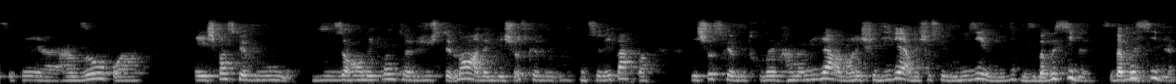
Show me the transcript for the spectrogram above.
c'était un zoo quoi et je pense que vous vous en rendez compte justement avec des choses que vous ne concevez pas, quoi. Des choses que vous trouvez vraiment bizarres dans les faits divers, des choses que vous lisez, vous vous dites, mais c'est pas possible, c'est pas possible.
